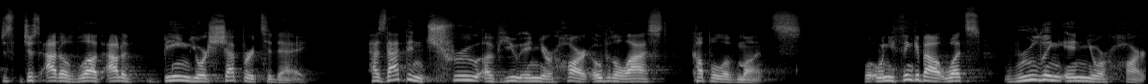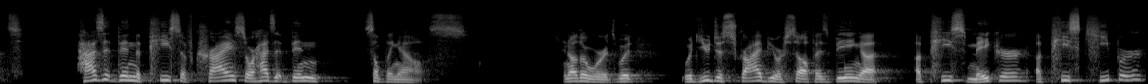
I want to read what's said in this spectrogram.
just, just out of love, out of being your shepherd today. Has that been true of you in your heart over the last couple of months? When you think about what's ruling in your heart, has it been the peace of Christ or has it been something else? In other words, would, would you describe yourself as being a, a peacemaker, a peacekeeper,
